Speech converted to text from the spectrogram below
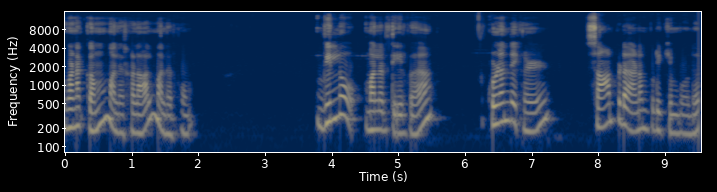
வணக்கம் மலர்களால் மலர்வோம். வில்லோ மலர் தீர்வை குழந்தைகள் சாப்பிட அடம் பிடிக்கும்போது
